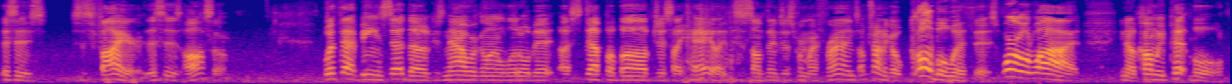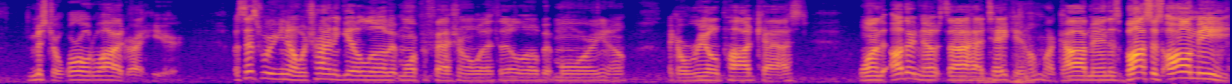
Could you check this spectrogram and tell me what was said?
This is this is fire. This is awesome. With that being said, though, because now we're going a little bit a step above, just like, hey, like this is something just for my friends. I'm trying to go global with this, worldwide. You know, call me Pitbull, Mr. Worldwide, right here. But since we're, you know, we're trying to get a little bit more professional with it, a little bit more, you know, like a real podcast. One of the other notes that I had taken, oh my God, man, this bus is on me.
